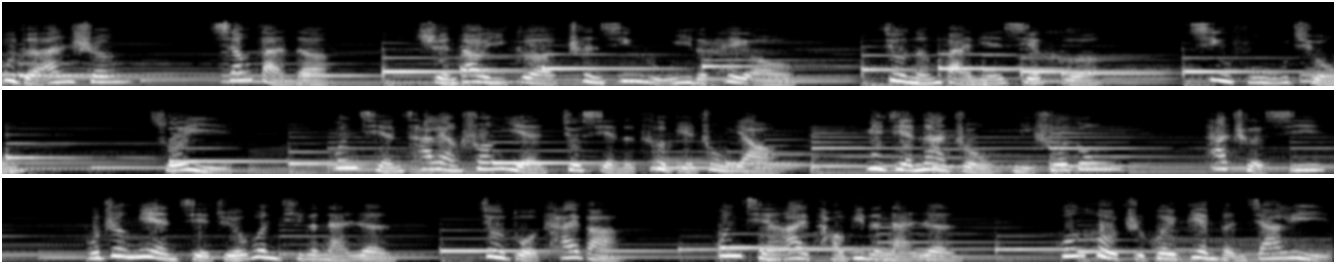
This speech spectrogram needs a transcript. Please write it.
不得安生。相反的，选到一个称心如意的配偶。就能百年协和，幸福无穷。所以，婚前擦亮双眼就显得特别重要。遇见那种你说东，他扯西，不正面解决问题的男人，就躲开吧。婚前爱逃避的男人，婚后只会变本加厉。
